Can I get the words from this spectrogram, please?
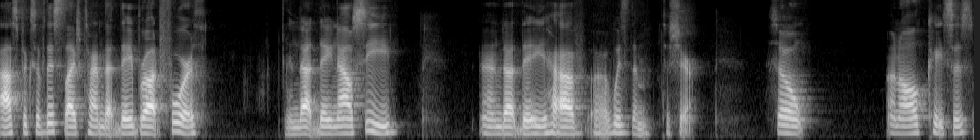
aspects of this lifetime that they brought forth and that they now see and that they have uh, wisdom to share. So, in all cases,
